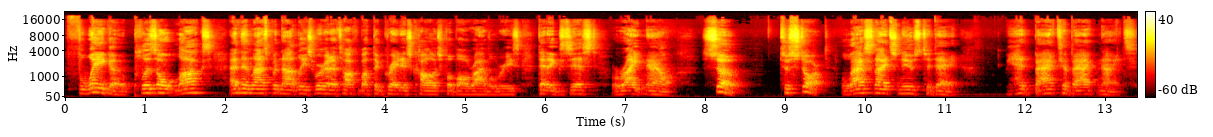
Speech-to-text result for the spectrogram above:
fuego, plaisant locks and then last but not least, we're going to talk about the greatest college football rivalries that exist right now. So, to start, last night's news today. We had back to back nights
